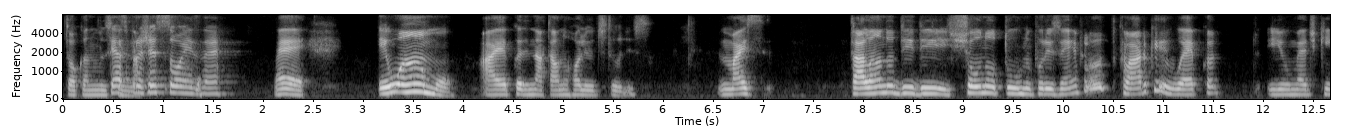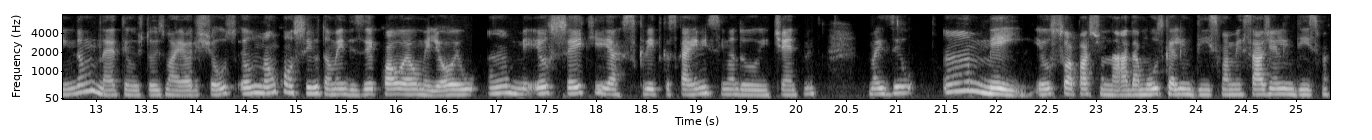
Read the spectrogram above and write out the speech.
tocando música. Tem as projeções, né? É, eu amo a época de Natal no Hollywood Studios, mas falando de, de show noturno, por exemplo, claro que o Epcot e o Mad Kingdom, né, tem os dois maiores shows, eu não consigo também dizer qual é o melhor, eu amo, eu sei que as críticas caíram em cima do Enchantment, mas eu amei. Eu sou apaixonada, a música é lindíssima, a mensagem é lindíssima.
